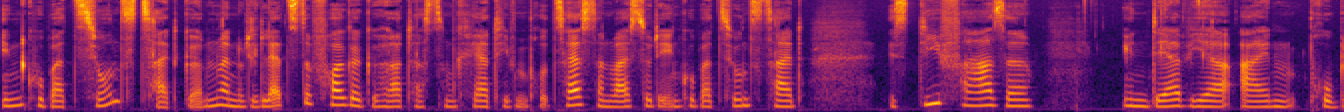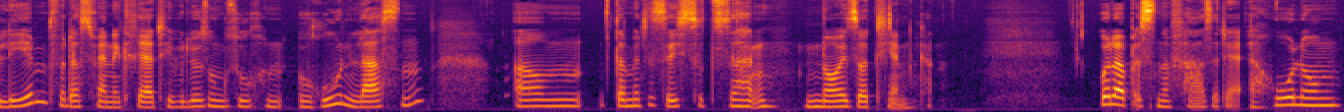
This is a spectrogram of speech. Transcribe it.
Inkubationszeit gönnen. Wenn du die letzte Folge gehört hast zum kreativen Prozess, dann weißt du, die Inkubationszeit ist die Phase, in der wir ein Problem, für das wir eine kreative Lösung suchen, ruhen lassen, ähm, damit es sich sozusagen neu sortieren kann. Urlaub ist eine Phase der Erholung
